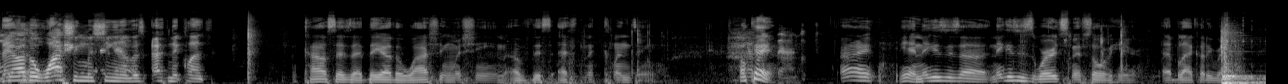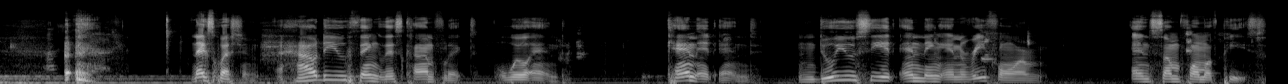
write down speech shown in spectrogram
they are the washing machine of this ethnic cleanse. Kyle says that they are the washing machine of this ethnic cleansing. Okay. All right. Yeah, niggas is uh niggas is wordsmiths over here at Black Hoodie Rap. Next question. How do you think this conflict will end? Can it end? Do you see it ending in reform and some form of peace?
